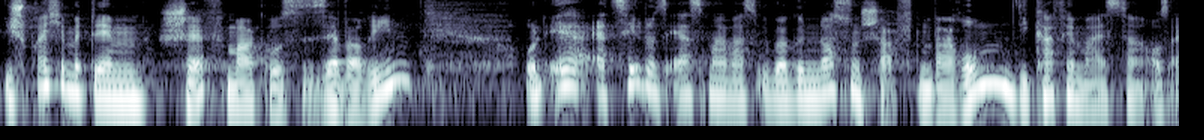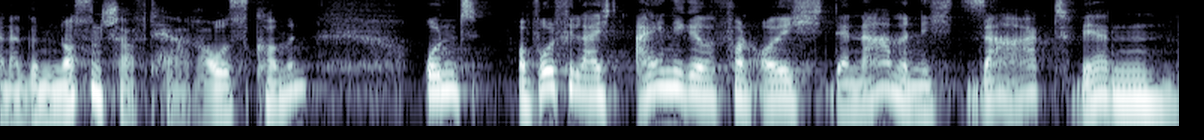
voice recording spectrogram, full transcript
Ich spreche mit dem Chef Markus Severin und er erzählt uns erstmal was über Genossenschaften, warum die Kaffeemeister aus einer Genossenschaft herauskommen und obwohl vielleicht einige von euch der Name nicht sagt, werden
